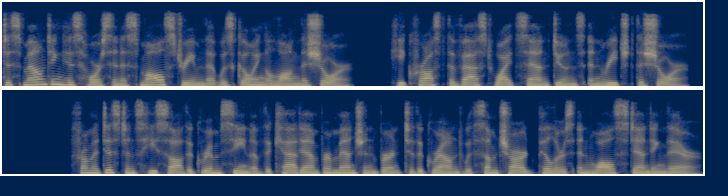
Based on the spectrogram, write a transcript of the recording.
Dismounting his horse in a small stream that was going along the shore, he crossed the vast white sand dunes and reached the shore. From a distance he saw the grim scene of the Kadampur mansion burnt to the ground with some charred pillars and walls standing there.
